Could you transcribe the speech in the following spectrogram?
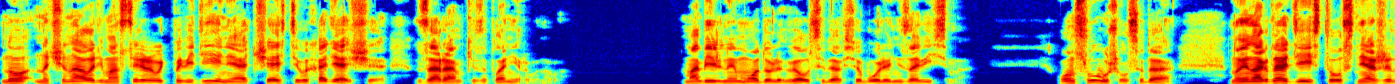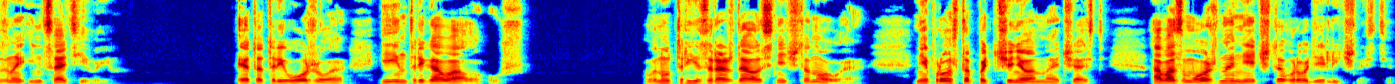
но начинала демонстрировать поведение, отчасти выходящее за рамки запланированного. Мобильный модуль вел себя все более независимо. Он слушался, да, но иногда действовал с неожиданной инициативой. Это тревожило и интриговало уж. Внутри зарождалось нечто новое, не просто подчиненная часть, а, возможно, нечто вроде личности.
